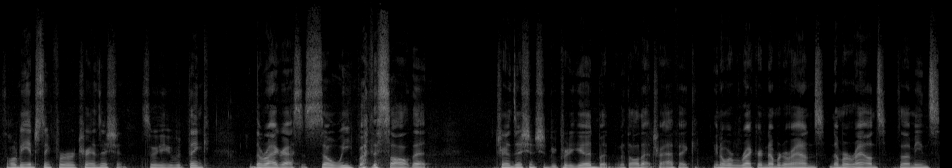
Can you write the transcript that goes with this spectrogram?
it's going to be interesting for transition. So you would think the ryegrass is so weak by the salt that transition should be pretty good, but with all that traffic, you know, we're record number of rounds, number of rounds. So that means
